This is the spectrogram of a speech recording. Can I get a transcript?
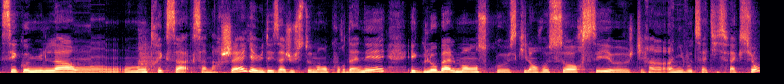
Ces communes-là ont, ont montré que ça, que ça marchait. Il y a eu des ajustements en cours d'année. Et globalement, ce qu'il en ressort, c'est, euh, je dirais, un, un niveau de satisfaction.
